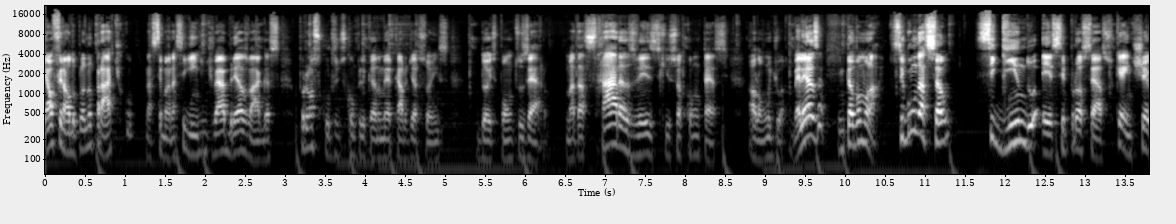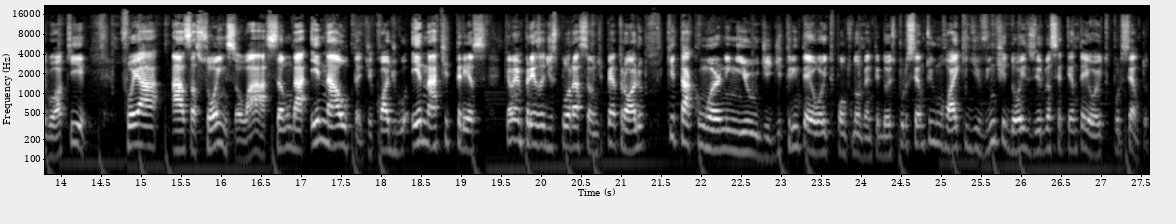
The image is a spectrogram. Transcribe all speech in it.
E ao final do plano prático, na semana seguinte, a gente vai abrir as vagas para o nosso curso Descomplicando o Mercado de Ações 2.0. Uma das raras vezes que isso acontece ao longo de um ano, beleza? Então vamos lá. Segunda ação, seguindo esse processo que a gente chegou aqui, foi a, as ações ou a ação da Enalta, de código ENAT3, que é uma empresa de exploração de petróleo que está com earning yield de 38,92% e um ROIC de 22,78%,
